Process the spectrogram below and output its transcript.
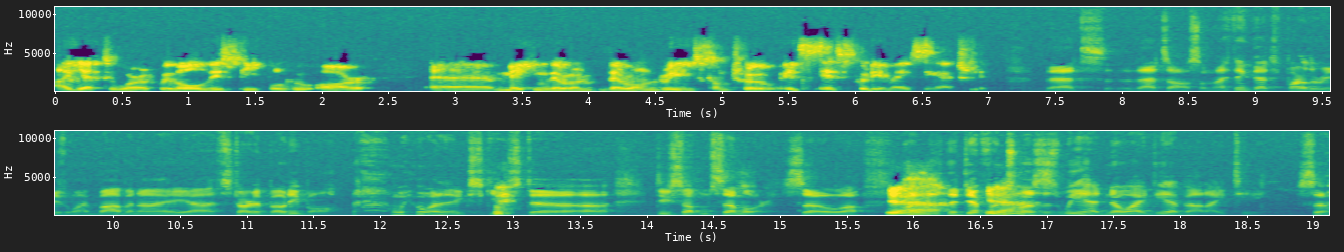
I get to work with all these people who are uh, making their own, their own dreams come true. It's, it's pretty amazing actually. That's that's awesome. I think that's part of the reason why Bob and I uh, started Boaty Ball. we wanted an excuse to uh, do something similar. So uh, yeah, the difference yeah. was is we had no idea about IT, so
